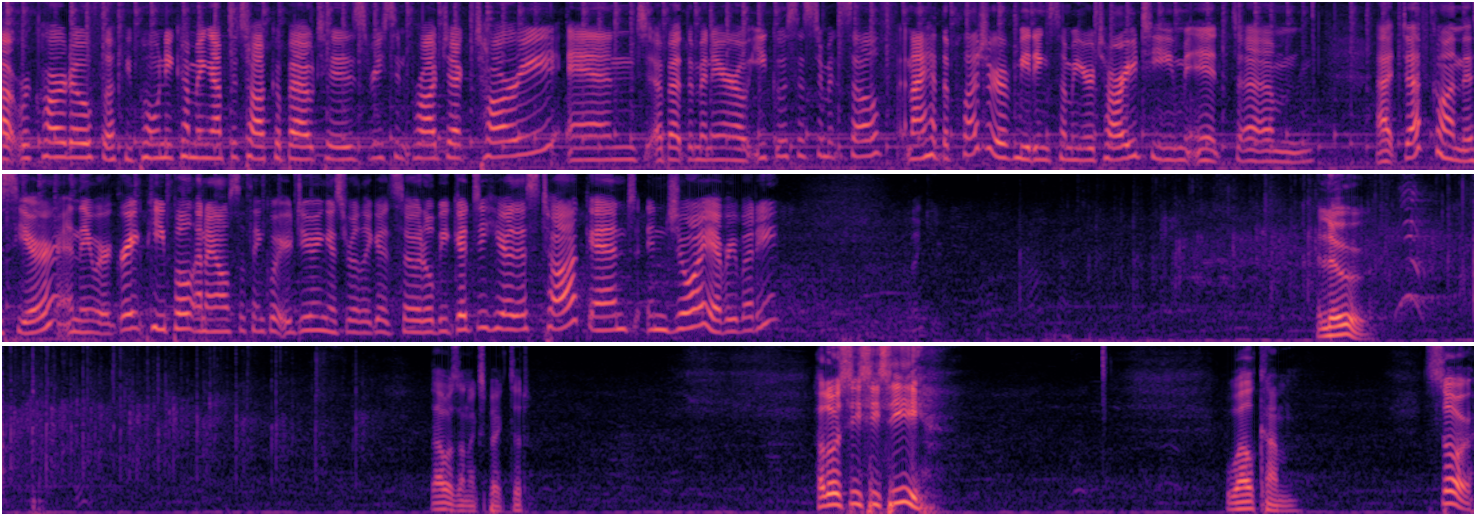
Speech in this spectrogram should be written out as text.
Got Riccardo Fluffy Pony coming up to talk about his recent project Tari and about the Monero ecosystem itself. And I had the pleasure of meeting some of your Tari team at um, at DEF CON this year, and they were great people. And I also think what you're doing is really good. So it'll be good to hear this talk and enjoy, everybody. Thank you. Hello. That was unexpected. Hello, CCC. Welcome. So,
